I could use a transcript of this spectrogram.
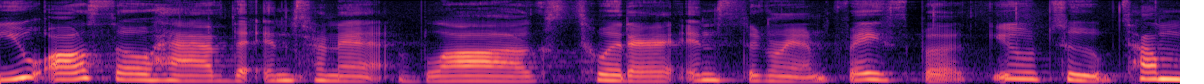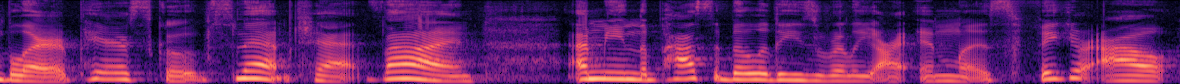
You also have the internet, blogs, Twitter, Instagram, Facebook, YouTube, Tumblr, Periscope, Snapchat, Vine. I mean, the possibilities really are endless. Figure out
